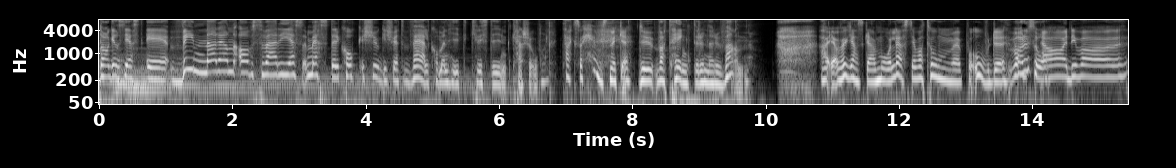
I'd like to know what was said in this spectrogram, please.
Dagens gäst är vinnaren av Sveriges Mästerkock 2021. Välkommen hit Kristin Cashou. Tack så hemskt mycket. Du, vad tänkte du när du vann? Ja, jag var ganska mållös. Jag var tom på ord. Var det så? Ja, det var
